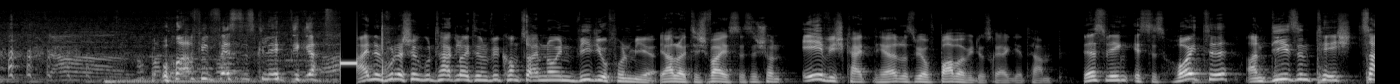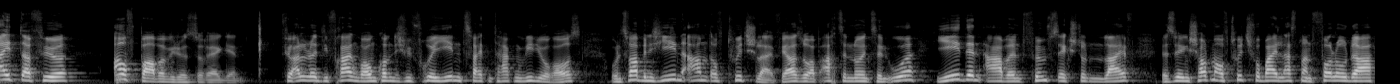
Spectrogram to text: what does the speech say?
Oh, wie fest es klebt, Digga. Einen wunderschönen guten Tag, Leute, und willkommen zu einem neuen Video von mir. Ja, Leute, ich weiß, es ist schon Ewigkeiten her, dass wir auf Barber-Videos reagiert haben. Deswegen ist es heute an diesem Tisch Zeit dafür, auf Barber-Videos zu reagieren für alle Leute, die fragen, warum kommt nicht wie früher jeden zweiten Tag ein Video raus? Und zwar bin ich jeden Abend auf Twitch live, ja, so ab 18, 19 Uhr, jeden Abend 5, 6 Stunden live. Deswegen schaut mal auf Twitch vorbei, lasst mal ein Follow da.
